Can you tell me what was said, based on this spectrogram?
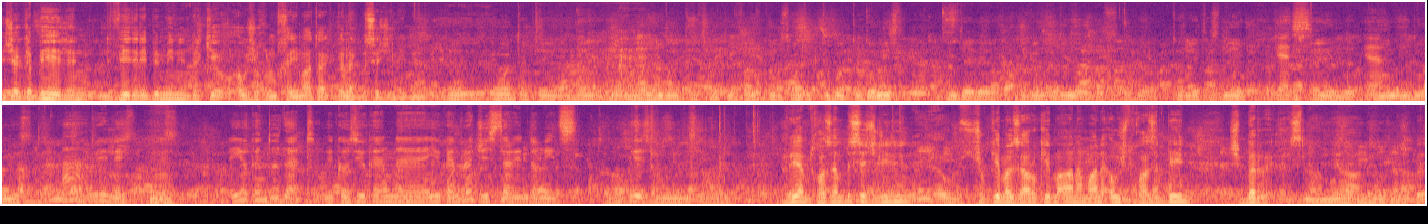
إجا قبيلن الفيدري بمين بلكي أوجه المخيمات قال لك بس أجلين. He wanted the, the 145 people wanted to go to Domis and the, the, the I don't know the, the, to write his name. Yes. Stay in the yeah. in Domis. Ah, really? Mm. You can do that because you can uh, you can register in Domitz. ريم تخوازن بسجلين شو كيما زارو كيما آنا معنا اوج تخوازن بين جبر اسلاميا جبر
